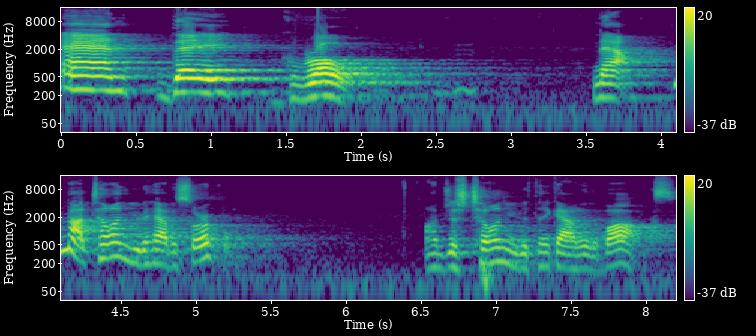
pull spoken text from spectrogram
and they grow. Now, I'm not telling you to have a circle. I'm just telling you to think out of the box.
